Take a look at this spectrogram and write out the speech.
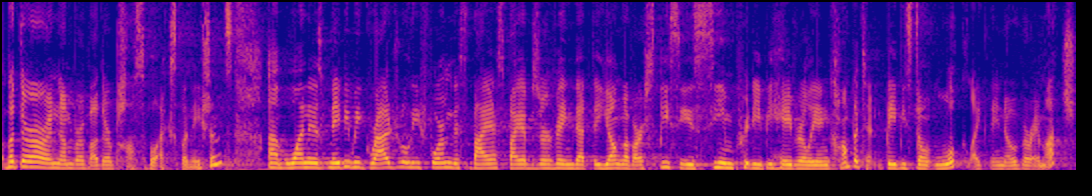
but there are a number of other possible explanations. Um, one is maybe we gradually form this bias by observing that the young of our species seem pretty behaviorally incompetent. Babies don't look like they know very much.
